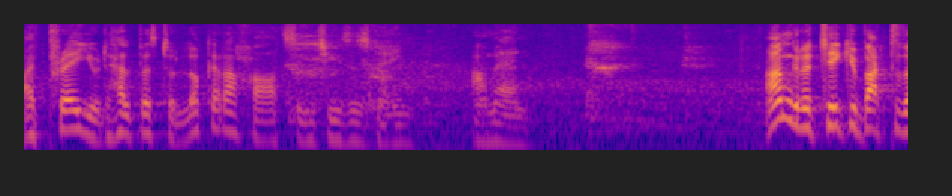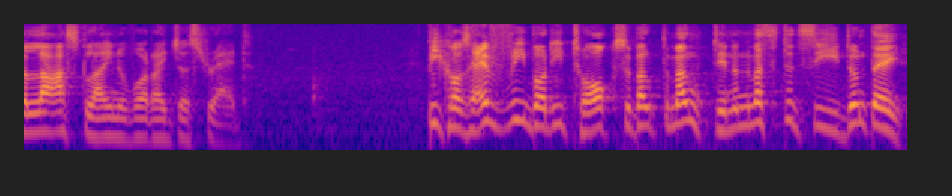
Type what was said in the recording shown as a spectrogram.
I pray you'd help us to look at our hearts in Jesus' name. Amen. I'm going to take you back to the last line of what I just read. Because everybody talks about the mountain and the mustard seed, don't they?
